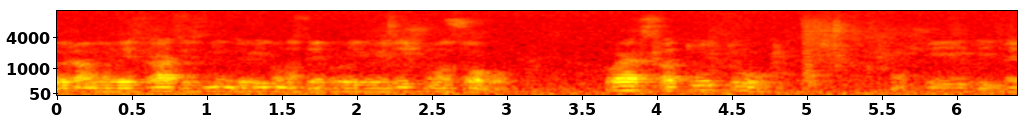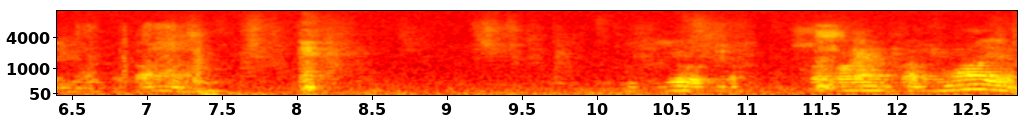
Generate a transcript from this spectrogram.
державну реєстрацію змін до відомостей про юридичну особу. Проект статуту, нього питання. Тут є ну, Шапаренка немає.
